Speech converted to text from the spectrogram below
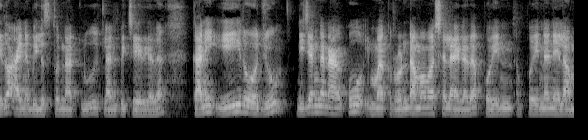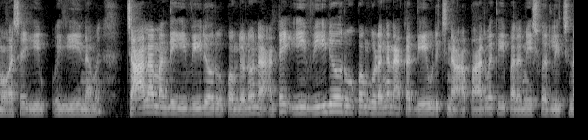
ఏదో ఆయన పిలుస్తున్నట్లు ఇట్లా అనిపించేది కదా. కానీ ఈరోజు నిజంగా నాకు మాకు రెండు అమావాస్యలే కదా పోయిన పోయిన నెల అమావాస్య ఈ ఈ చాలామంది ఈ వీడియో రూపంలోనూ నా అంటే ఈ వీడియో రూపం కూడా నాకు ఆ దేవుడిచ్చిన ఆ పార్వతీ పరమేశ్వర్లు ఇచ్చిన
